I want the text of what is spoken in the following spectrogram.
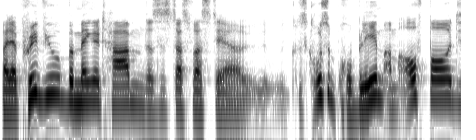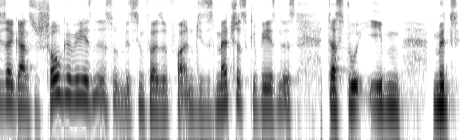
bei der Preview bemängelt haben. Das ist das, was der, das große Problem am Aufbau dieser ganzen Show gewesen ist, und beziehungsweise vor allem dieses Matches gewesen ist, dass du eben mit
